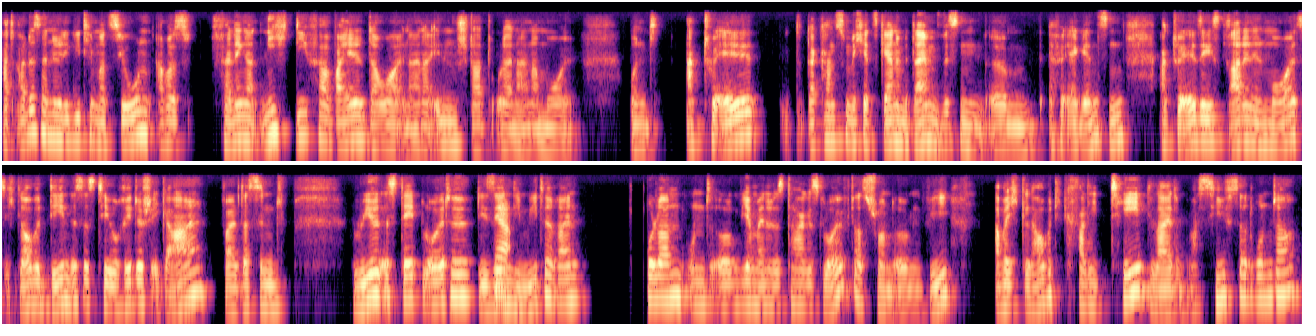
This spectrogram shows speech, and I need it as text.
Hat alles eine Legitimation, aber es verlängert nicht die Verweildauer in einer Innenstadt oder in einer Mall. Und aktuell, da kannst du mich jetzt gerne mit deinem Wissen ähm, ergänzen. Aktuell sehe ich es gerade in den Malls. Ich glaube, denen ist es theoretisch egal, weil das sind Real Estate-Leute, die sehen ja. die Miete reinpullern und irgendwie am Ende des Tages läuft das schon irgendwie. Aber ich glaube, die Qualität leidet massiv darunter,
